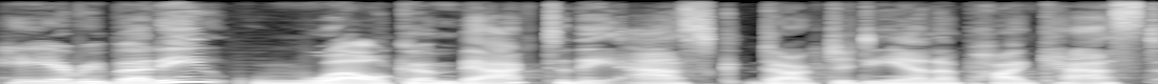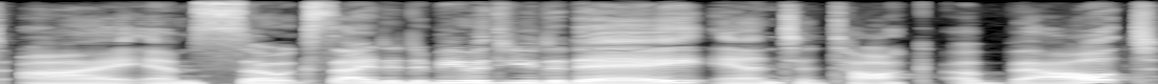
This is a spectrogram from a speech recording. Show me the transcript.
Hey, everybody. Welcome back to the Ask Dr. Deanna podcast. I am so excited to be with you today and to talk about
